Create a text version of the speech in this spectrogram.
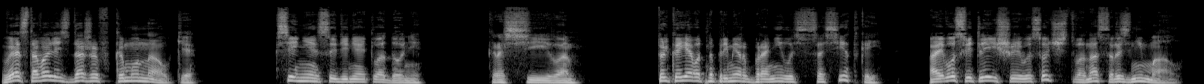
вы оставались даже в коммуналке». Ксения соединяет ладони. «Красиво. Только я вот, например, бронилась с соседкой, а его светлейшее высочество нас разнимал.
